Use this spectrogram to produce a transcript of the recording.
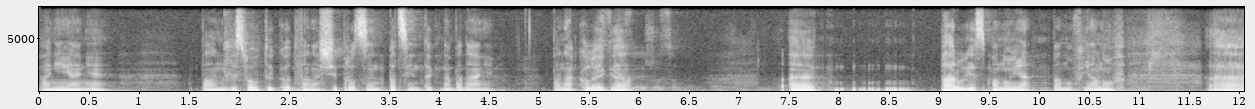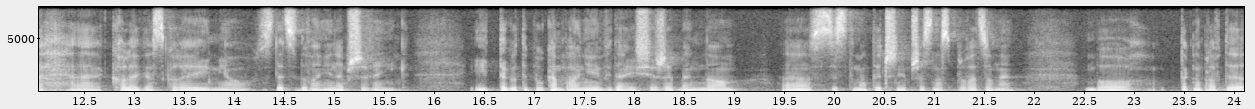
panie Janie, pan wysłał tylko 12% pacjentek na badanie. Pana kolega, e, paru jest panu, panów Janów, e, e, kolega z kolei miał zdecydowanie lepszy wynik. I tego typu kampanie wydaje się, że będą systematycznie przez nas prowadzone, bo tak naprawdę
